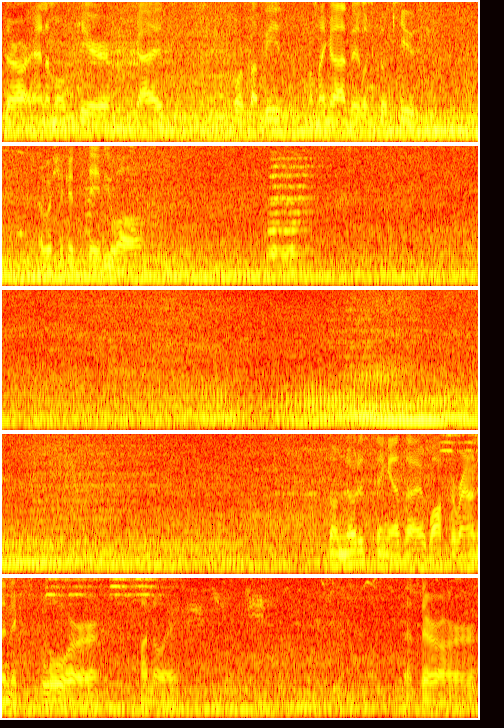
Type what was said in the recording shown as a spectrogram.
There are animals here, guys. Poor puppies. Oh my god, they look so cute. I wish I could save you all. So I'm noticing as I walk around and explore Hanoi that there are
